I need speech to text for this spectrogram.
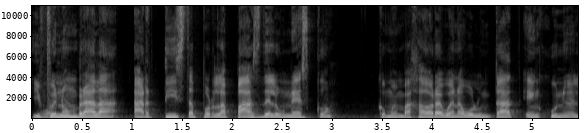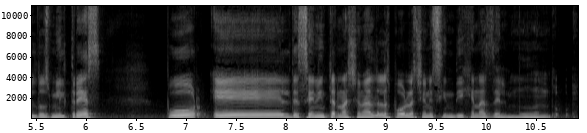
Y fue nombrada Artista por la Paz de la UNESCO como embajadora de buena voluntad en junio del 2003 por el Decenio Internacional de las Poblaciones Indígenas del Mundo. güey.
